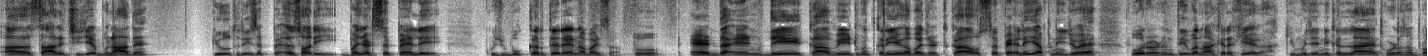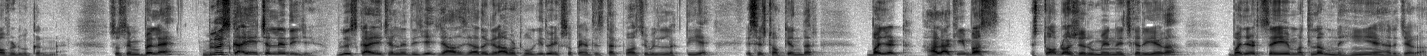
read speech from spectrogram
सारी चीज़ें भुला दें। क्यू थ्री से सॉरी बजट से पहले कुछ बुक करते रहना भाई साहब। तो एट द एंड डे का वेट मत करिएगा बजट का, उससे पहले ही अपनी जो है वो रणनीति बना के रखिएगा कि मुझे निकलना है, थोड़ा सा प्रॉफिट बुक करना है। सो so, सिंपल है. ब्लू स्काई चलने दीजिए. ब्लू स्काई चलने दीजिए. ज़्यादा से ज़्यादा गिरावट होगी तो 135 तक पॉसिबल लगती है इस स्टॉक के अंदर. बजट हालाँकि बस स्टॉप लॉस ज़रूर मैनेज करिएगा. बजट से ये मतलब नहीं है हर जगह.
